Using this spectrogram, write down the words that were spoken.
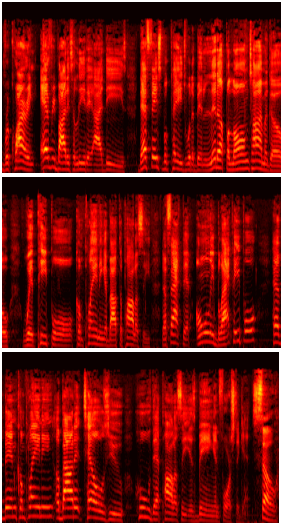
requiring everybody to leave their IDs, that Facebook page would have been lit up a long time ago with people complaining about the policy. The fact that only black people have been complaining about it tells you who that policy is being enforced against. So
